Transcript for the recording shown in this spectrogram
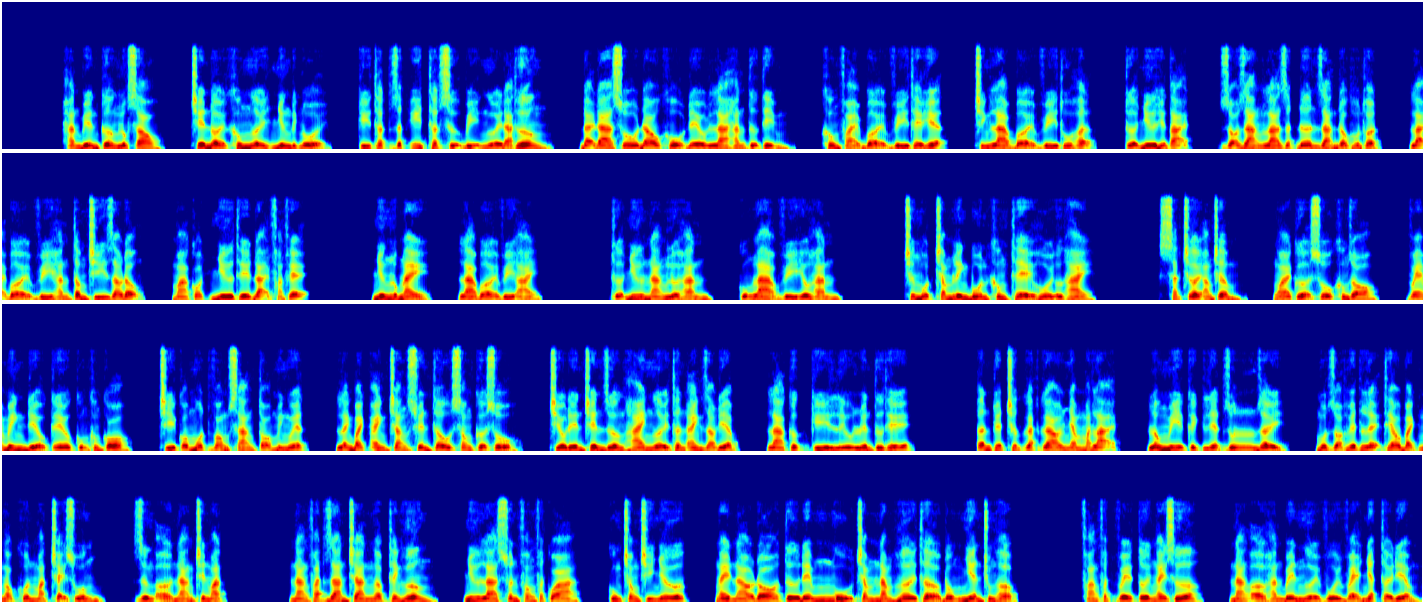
Hắn biến cường lúc sau, trên đời không người nhưng địch nổi, kỳ thật rất ít thật sự bị người đả thương, đại đa số đau khổ đều là hắn tự tìm, không phải bởi vì thể hiện, chính là bởi vì thù hận, tựa như hiện tại, rõ ràng là rất đơn giản độc hồn thuật, lại bởi vì hắn tâm trí dao động, mà có như thế đại phản vệ. Nhưng lúc này, là bởi vì ái. Tựa như nàng lừa hắn, cũng là vì yêu hắn. chương 104 không thể hồi ức hai. Sắc trời ám trầm, ngoài cửa sổ không gió, ve minh điểu kêu cũng không có, chỉ có một vòng sáng tỏ minh nguyệt, lãnh bạch ánh trăng xuyên thấu song cửa sổ, chiếu đến trên giường hai người thân ảnh giao điệp, là cực kỳ lưu luyến tư thế. Ân tuyết trước gắt gao nhắm mắt lại, lông mi kịch liệt run rẩy, một giọt huyết lệ theo bạch ngọc khuôn mặt chảy xuống, dừng ở nàng trên mặt. Nàng phát gian tràn ngập thanh hương, như là xuân phong phất quá, cùng trong chi nhớ, ngày nào đó tư đêm ngủ trăm năm hơi thở bỗng nhiên trùng hợp. phảng phất về tới ngày xưa, nàng ở hắn bên người vui vẻ nhất thời điểm.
